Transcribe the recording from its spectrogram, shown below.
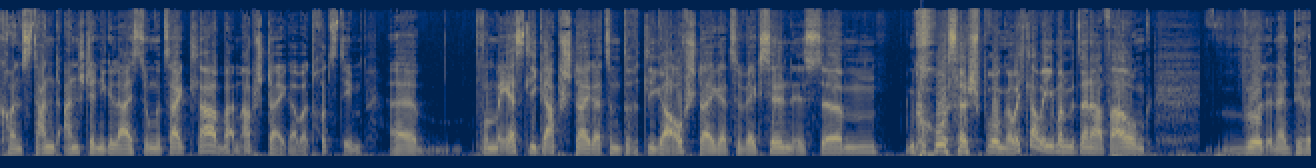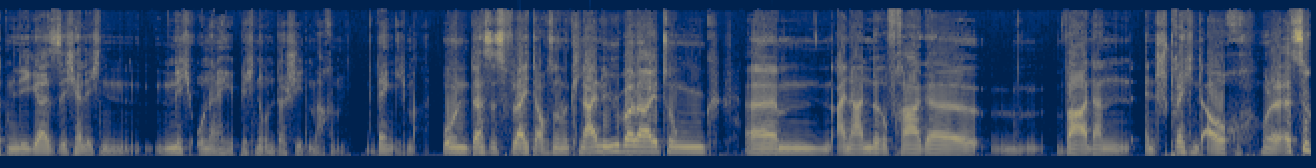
Konstant anständige Leistung gezeigt, klar, beim Absteiger, aber trotzdem, äh, vom Erstliga-Absteiger zum Drittliga-Aufsteiger zu wechseln, ist ähm, ein großer Sprung. Aber ich glaube, jemand mit seiner Erfahrung wird in der dritten Liga sicherlich einen nicht unerheblichen Unterschied machen, denke ich mal. Und das ist vielleicht auch so eine kleine Überleitung. Ähm, eine andere Frage war dann entsprechend auch oder dazu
